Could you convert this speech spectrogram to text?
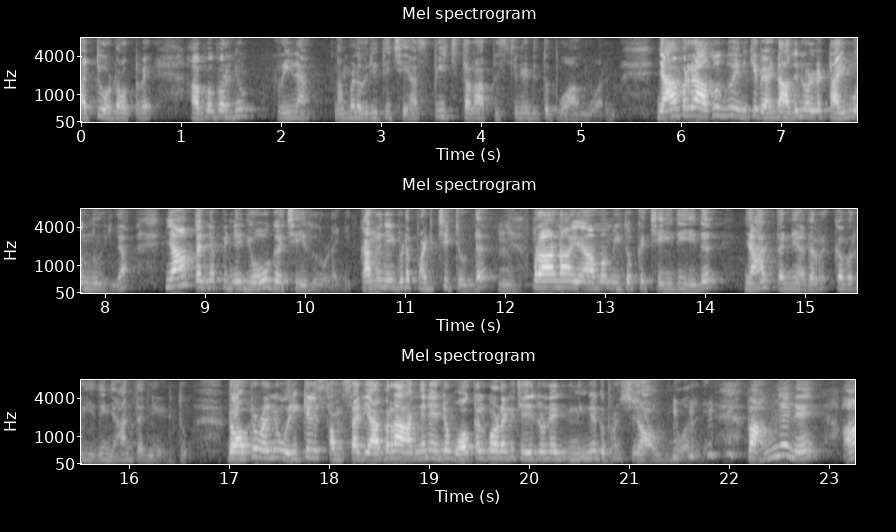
പറ്റുമോ ഡോക്ടറെ അപ്പോൾ പറഞ്ഞു റീന നമ്മൾ ഒരു ഇത് ചെയ്യാം സ്പീച്ച് തെറാപ്പിസ്റ്റിനെ എടുത്ത് പോകാമെന്ന് പറഞ്ഞു. ഞാൻ പറഞ്ഞു അതൊന്നും എനിക്ക് വേണ്ട അതിനുള്ള ടൈമൊന്നുമില്ല ഞാൻ തന്നെ പിന്നെ യോഗ ചെയ്തു തുടങ്ങി. കാരണം ഞാൻ ഇവിടെ പഠിച്ചിട്ടുണ്ട്. പ്രാണായാമം ഇതൊക്കെ ചെയ്ത് ചെയ്ത് ഞാൻ തന്നെ അത് റിക്കവർ ചെയ്ത് ഞാൻ തന്നെ എടുത്തു. ഡോക്ടർ പറഞ്ഞു ഒരിക്കലും സംസാരിക്കാൻ ഞാൻ പറ അങ്ങനെ എന്റെ വോക്കൽ കോഡൊക്കെ ചെയ്തിട്ടുണ്ടെങ്കിൽ നിങ്ങൾക്ക് പ്രശ്നമാവും എന്ന് പറഞ്ഞു. അപ്പം അങ്ങനെ ആ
